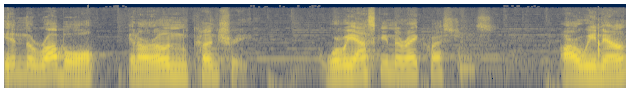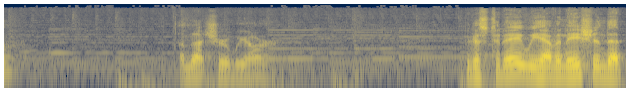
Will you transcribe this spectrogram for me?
In the rubble in our own country, were we asking the right questions? Are we now? I'm not sure we are. Because today we have a nation that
